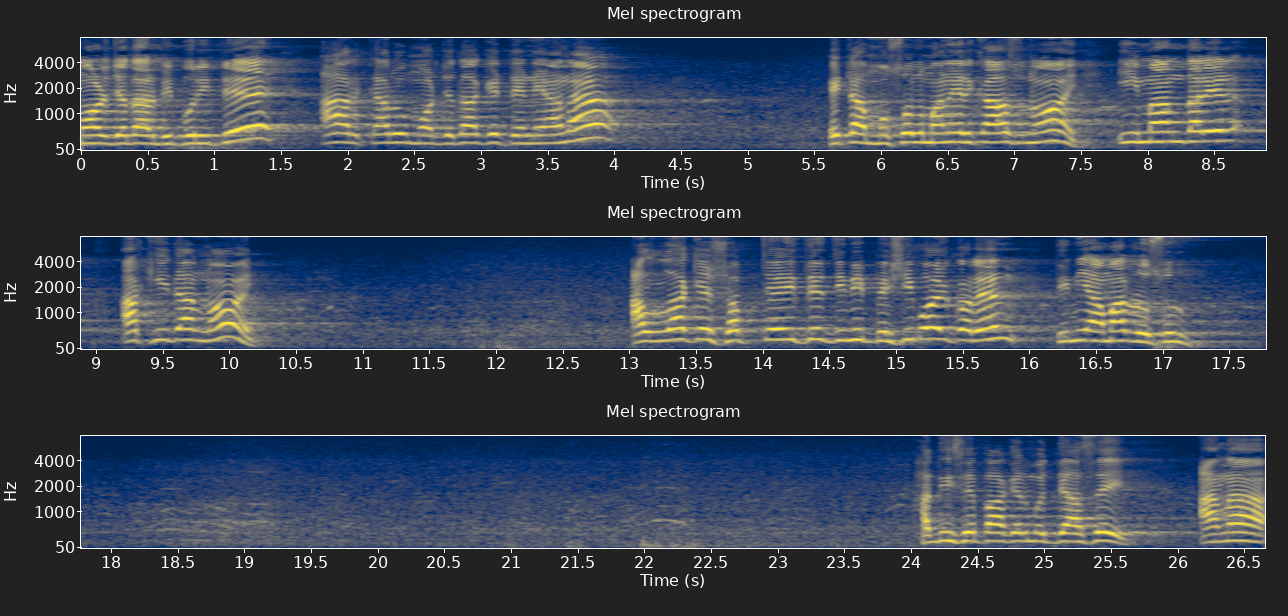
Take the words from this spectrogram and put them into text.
মর্যাদার বিপরীতে আর কারও মর্যাদাকে টেনে আনা এটা মুসলমানের কাজ নয়, ইমানদারের আকিদা নয়। আল্লাহকে সবচেয়ে যিনি বেশি ভয় করেন, তিনি আমার রসুল। হাদিসে পাকের মধ্যে আছে, আনা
